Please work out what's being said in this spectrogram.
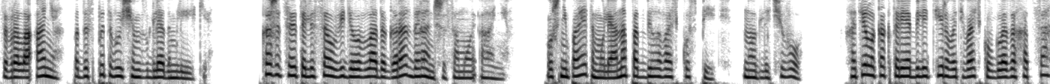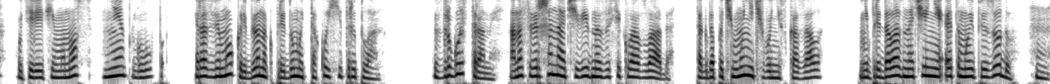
Соврала Аня под испытывающим взглядом Лильки. Кажется, эта лиса увидела Влада гораздо раньше самой Ани. Уж не поэтому ли она подбила Ваську спеть? Но для чего? Хотела как-то реабилитировать Ваську в глазах отца, утереть ему нос? Нет, глупо. Разве мог ребенок придумать такой хитрый план? С другой стороны, она совершенно очевидно засекла Влада, Тогда почему ничего не сказала? Не придала значения этому эпизоду? Хм.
